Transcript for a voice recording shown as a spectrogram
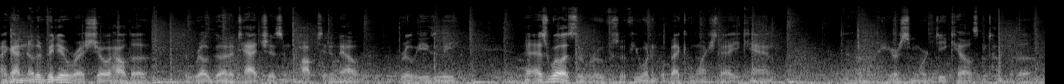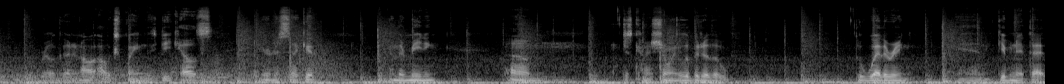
I got another video where I show how the, the railgun attaches and pops in and out real easily, as well as the roof. So if you want to go back and watch that, you can. Uh, here are some more decals on top of the, the railgun, and I'll, I'll, explain these decals here in a second and their meaning. Um, just kind of showing a little bit of the the weathering and giving it that,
